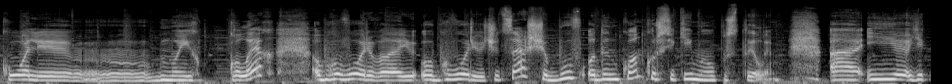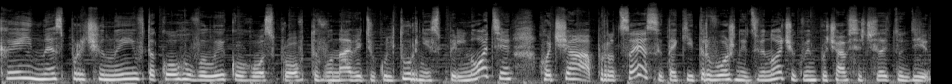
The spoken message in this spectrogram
колі моїх. Колег обговорювали обговорюючи це, що був один конкурс, який ми опустили, і який не спричинив такого великого спротиву навіть у культурній спільноті. Хоча процес і такий тривожний дзвіночок він почався ще тоді.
